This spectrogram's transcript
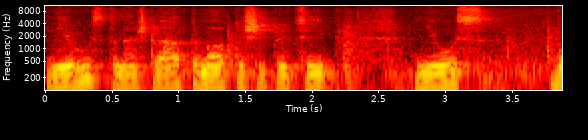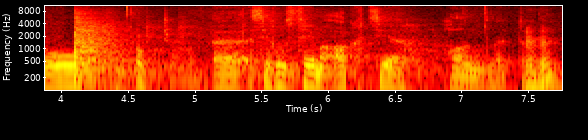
News, dann hast du automatisch im Prinzip News, wo oh, äh, sich um das Thema Aktien handelt. Mhm.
